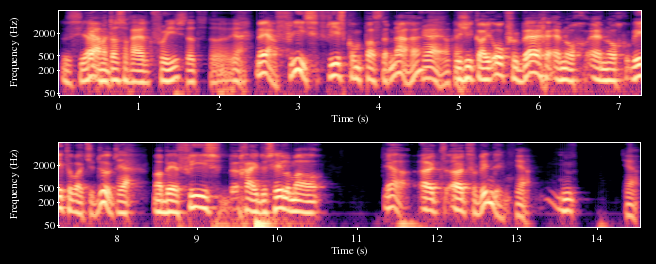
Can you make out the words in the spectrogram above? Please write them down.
Dus ja, Ja. maar dat is toch eigenlijk freeze? Dat ja. nou ja, vries. Vries komt pas daarna. hè. Ja. Dus je kan je ook verbergen en nog, en nog weten wat je doet. Ja. Maar bij vries ga je dus helemaal ja, uit, uit verbinding. Ja. Ja.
